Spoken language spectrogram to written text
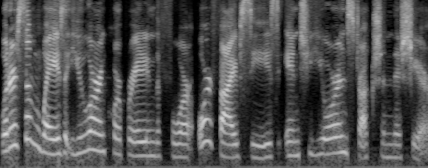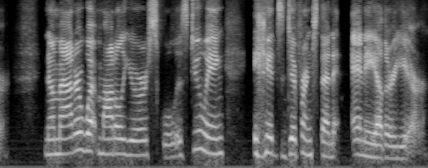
What are some ways that you are incorporating the four or five C's into your instruction this year? No matter what model your school is doing, it's different than any other year.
